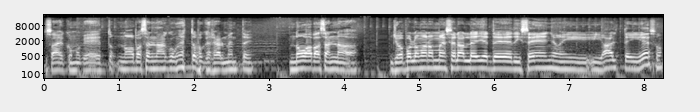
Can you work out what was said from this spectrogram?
¿Sabes? Como que esto, no va a pasar nada con esto porque realmente no va a pasar nada. Yo por lo menos me sé las leyes de diseño y, y arte y eso.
